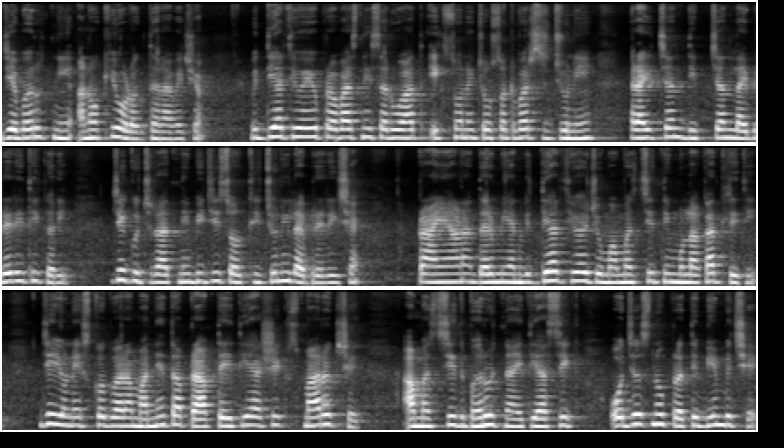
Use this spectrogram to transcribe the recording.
જે ભરૂચની અનોખી ઓળખ ધરાવે છે. વિદ્યાર્થીઓએ પ્રવાસની શરૂઆત એકસો ને ચોસઠ વર્ષ જૂની રાયચંદ દીપચંદ લાઇબ્રેરીથી કરી, જે ગુજરાતની બીજી સૌથી જૂની લાઇબ્રેરી છે. પ્રયાણ દરમિયાન વિદ્યાર્થીઓએ જુમા મસ્જિદની મુલાકાત લીધી, જે યુનેસ્કો દ્વારા માન્યતા પ્રાપ્ત ઐતિહાસિક સ્મારક છે. આ મસ્જિદ ભરૂચના ઐતિહાસિક ઓજસનું પ્રતિબિંબ છે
